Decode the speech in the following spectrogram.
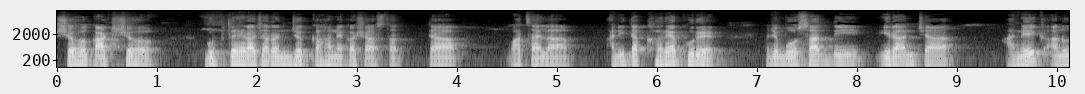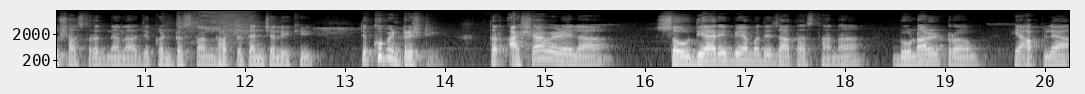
शह काठशह गुप्तहेराच्या रंजक कहाण्या कशा असतात त्या वाचायला आणि त्या खऱ्याखुऱ्या आहेत. म्हणजे मोसादनी इराणच्या अनेक अणुशास्त्रज्ञाला जे कंठस्थान घातलं त्यांच्या लेखी ते खूप इंटरेस्टिंग तर अशा वेळेला सौदी अरेबियामध्ये जात असताना डोनाल्ड ट्रम्प हे आपल्या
